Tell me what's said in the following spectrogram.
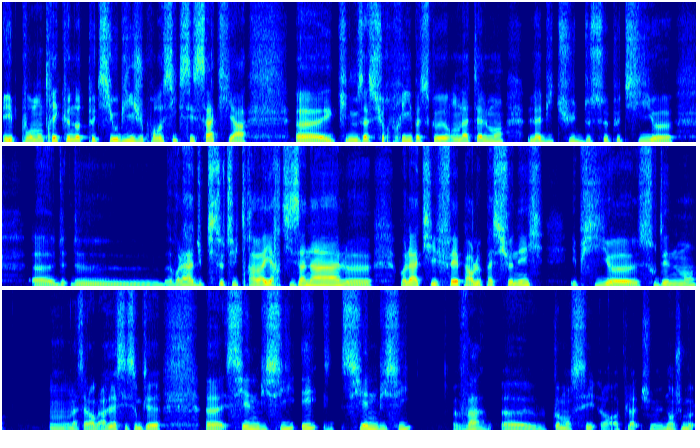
Et pour montrer que notre petit hobby, et je crois aussi que c'est ça qui, a, qui nous a surpris, parce qu'on a tellement l'habitude de ce petit de, bah, voilà du petit, ce petit travail artisanal voilà qui est fait par le passionné et puis soudainement on, a ça alors c'est CNBC et CNBC va commencer alors hop là non je me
